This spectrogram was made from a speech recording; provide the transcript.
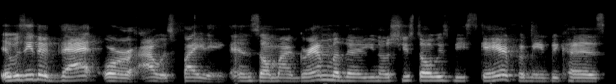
It was either that or I was fighting. And so my grandmother, you know, she used to always be scared for me because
